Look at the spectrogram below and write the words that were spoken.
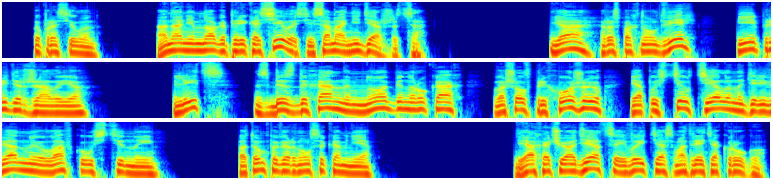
— попросил он. «Она немного перекосилась и сама не держится». Я распахнул дверь и придержал ее. Лиц с бездыханным Нобби на руках вошел в прихожую и опустил тело на деревянную лавку у стены. Потом повернулся ко мне. «Я хочу одеться и выйти осмотреть округу.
